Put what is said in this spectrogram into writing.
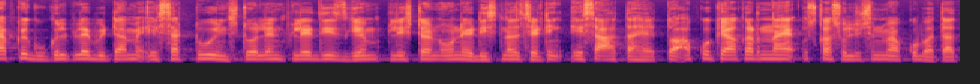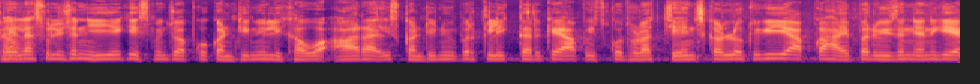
आपके गूगल प्ले बीटा में ऐसा to install and play this game please turn on additional setting ऐसा आता है तो आपको क्या करना है? उसका सोल्यूशन मैं आपको बताता हूँ। पहला सोल्यूशन यही है कि इसमें जो आपको कंटिन्यू लिखा हुआ आ रहा है इस कंटिन्यू पर क्लिक करके आप इसको थोड़ा चेंज कर लो क्योंकि ये आपका हाइपर विजन यानी कि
